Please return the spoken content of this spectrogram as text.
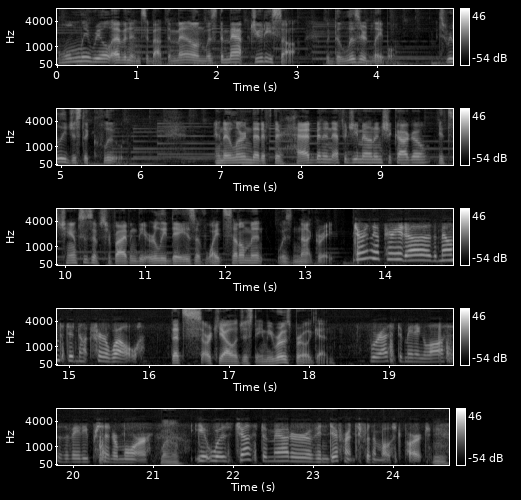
only real evidence about the mound was the map Judy saw with the lizard label. It's really just a clue. And I learned that if there had been an effigy mound in Chicago, its chances of surviving the early days of white settlement was not great. During that period, uh, the mounds did not fare well. That's archaeologist Amy Rosebrough again. We're estimating losses of 80% or more. Wow. It was just a matter of indifference for the most part. Mm.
